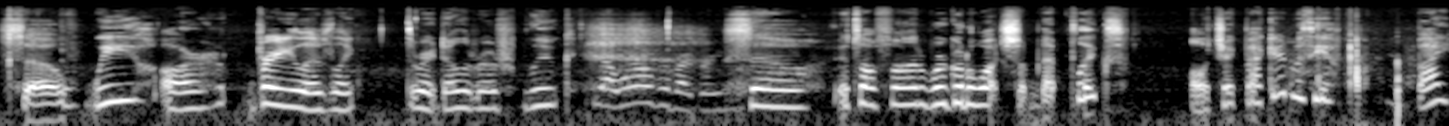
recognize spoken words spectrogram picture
So we are. Brady lives like right down the road from Luke. yeah, we're over by Brady. So it's all fun. We're gonna watch some Netflix. I'll check back in with you. Bye.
